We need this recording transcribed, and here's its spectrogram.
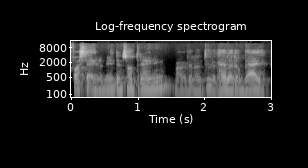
vaste elementen in zo'n training. Maar we willen natuurlijk heel erg bij,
